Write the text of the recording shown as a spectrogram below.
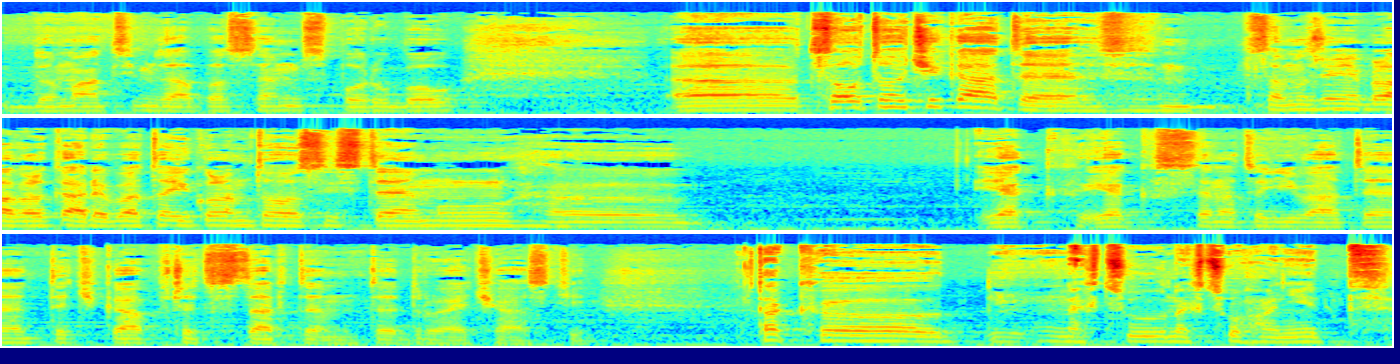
domácím zápasem s Porubou. Uh, co o toho čekáte? Samozřejmě byla velká debata i kolem toho systému. Uh, jak, jak se na to díváte teďka před startem té druhé části? Tak uh, nechci, nechci hanit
